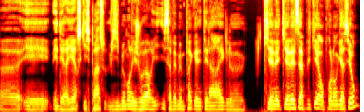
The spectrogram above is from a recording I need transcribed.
Euh, et, derrière, ce qui se passe, visiblement les joueurs, ils, ils savaient même pas quelle était la règle qui allait s'appliquer en prolongation.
